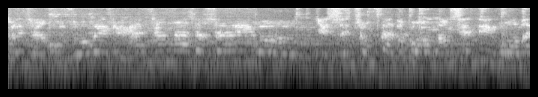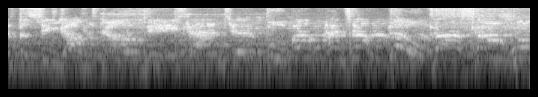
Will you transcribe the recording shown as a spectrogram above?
奋战无所畏惧，看响那场胜利。眼神中散发光芒，坚定我们的信仰。让你看见不邦，寒响 Go，踏上我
